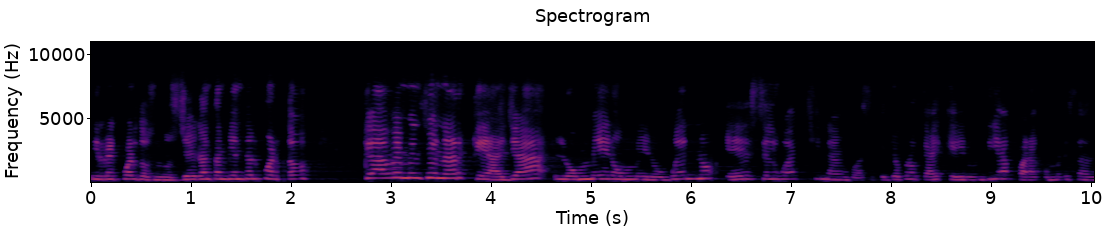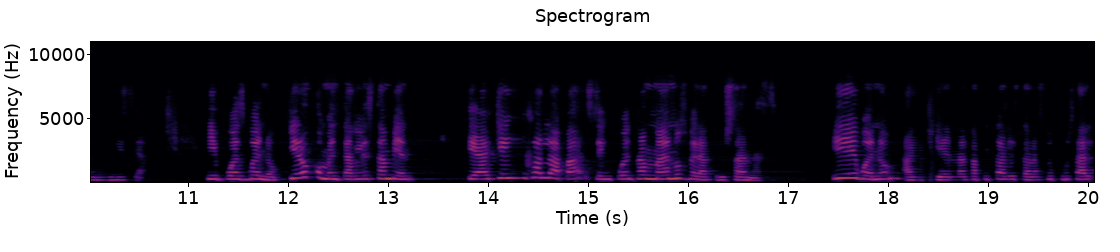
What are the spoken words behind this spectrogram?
y recuerdos nos llegan también del puerto, Cabe mencionar que allá lo mero, mero bueno es el huachinango, así que yo creo que hay que ir un día para comer esa delicia. Y pues bueno, quiero comentarles también que aquí en Jalapa se encuentran manos veracruzanas. Y bueno, aquí en la capital está la sucursal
